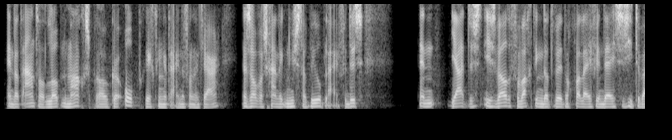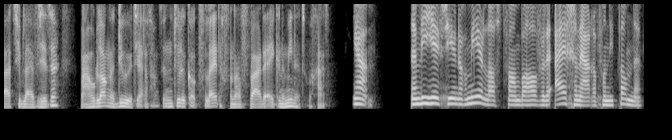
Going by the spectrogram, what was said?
En dat aantal loopt normaal gesproken op richting het einde van het jaar. En zal waarschijnlijk nu stabiel blijven. Dus, en ja, dus is wel de verwachting dat we nog wel even in deze situatie blijven zitten. Maar hoe lang het duurt, ja, dat hangt er natuurlijk ook volledig vanaf waar de economie naartoe gaat. Ja, en wie heeft hier nog meer last van, behalve de eigenaren van die panden?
